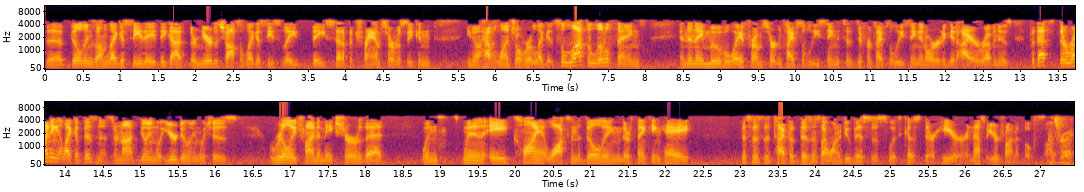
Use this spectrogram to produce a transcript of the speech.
the buildings on Legacy. They they got they're near the shops of Legacy, so they they set up a tram service so you can, you know, have lunch over at Legacy. So lots of little things. And then they move away from certain types of leasing to different types of leasing in order to get higher revenues. But that's they're running it like a business. They're not doing what you're doing, which is really trying to make sure that when when a client walks in the building, they're thinking, "Hey, this is the type of business I want to do business with because they're here," and that's what you're trying to focus on. That's right.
